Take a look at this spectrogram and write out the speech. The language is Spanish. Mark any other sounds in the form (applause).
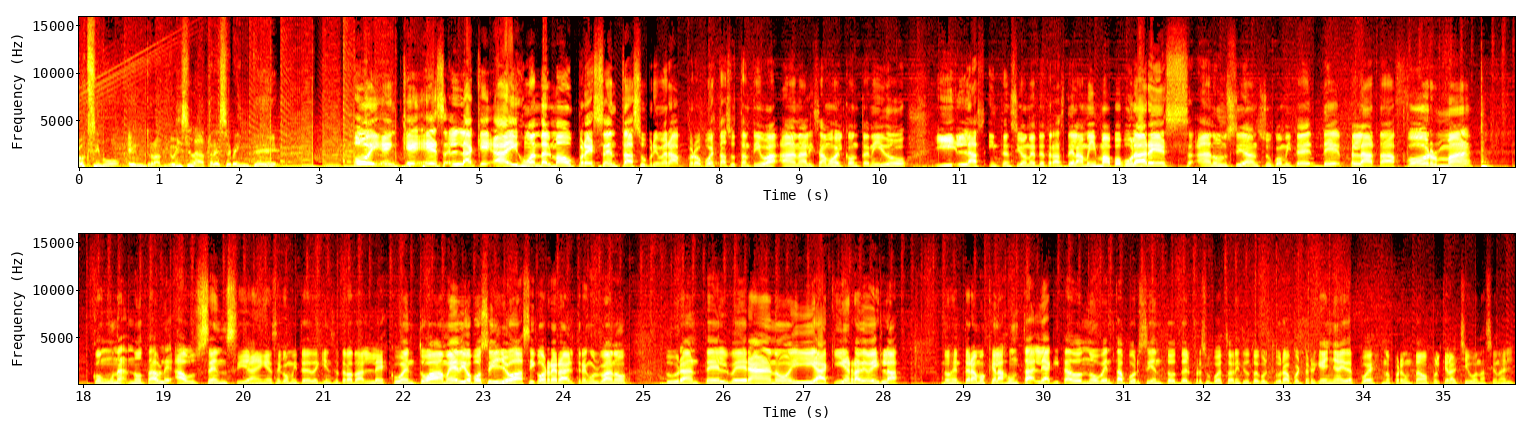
próximo en Radio Isla 1320. Hoy en ¿Qué es la que hay? Juan Dalmau presenta su primera propuesta sustantiva. Analizamos el contenido y las intenciones detrás de la misma. Populares anuncian su comité de plataforma con una notable ausencia en ese comité. ¿De quién se trata? Les cuento a medio pocillo. Así correrá el tren urbano durante el verano y aquí en Radio Isla nos enteramos que la Junta le ha quitado 90% del presupuesto del Instituto de Cultura puertorriqueña y después nos preguntamos por qué el Archivo Nacional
